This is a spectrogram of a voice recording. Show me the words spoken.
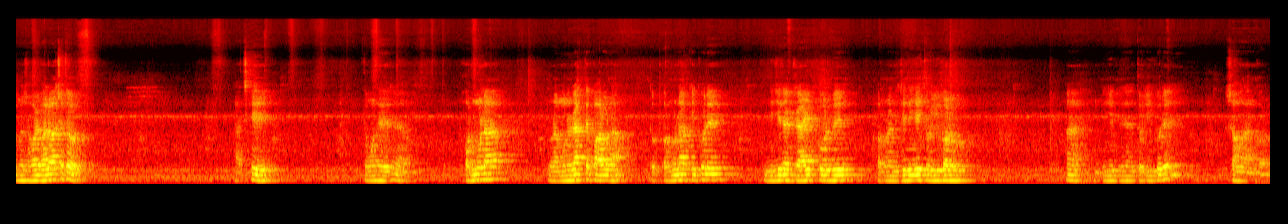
তোমরা সবাই ভালো আছো তো? আজকে তোমাদের ফর্মুলা তোমরা মনে রাখতে পারো না। তো ফর্মুলা কী করে নিজেরা ড্রাইভ করবে? ফর্মুলা নিজে নিজেই তৈরি করো। হ্যাঁ নিজে তৈরি করে সমাধান করো।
